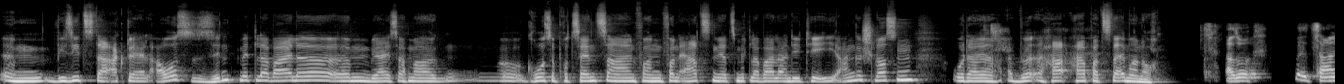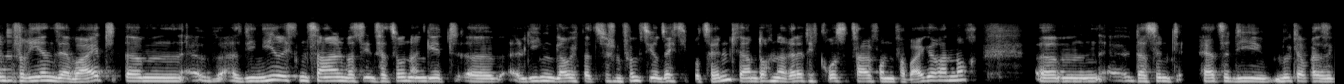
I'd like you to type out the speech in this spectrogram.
Ähm, wie sieht es da aktuell aus? Sind mittlerweile, ähm, ja, ich sag mal, große Prozentzahlen von, von Ärzten jetzt mittlerweile an die TI angeschlossen oder hapert es da immer noch? Also Zahlen differieren sehr weit. Ähm, also die niedrigsten Zahlen, was die Inflation angeht, äh, liegen, glaube ich, bei zwischen 50 und 60 Prozent. Wir haben doch eine relativ große Zahl von Verweigerern noch. Ähm, das sind Ärzte, die möglicherweise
